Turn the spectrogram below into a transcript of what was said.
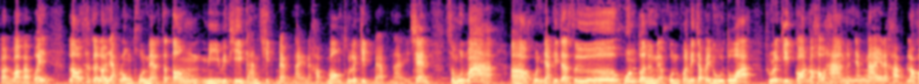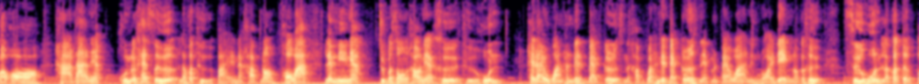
ก่อนว่าแบบเว้ยเราถ้าเกิดเราอยากลงทุนเนี่ยจะต้องมีวิธีการคิดแบบไหนนะครับมองธุรกิจแบบไหน เช่น สมมุติว่าคุณอยากที่จะซื้อหุ้นตัวหนึ่งเนี่ยคุณควรที่จะไปดูตัวธุรกิจก่อนว่าเขาหาเงินยังไงนะครับแล้วก็พอหาได้แล้วเนี่ยคุณก็แค่ซื้อแล้วก็ถือไปนะครับเนาะเพราะว่าเล่มนี้เนี่ยจุดประสงค์ของเขาเนี่ยคือถือหุ้น ให้ได้ 100 backers นะครับ 100 backers เนี่ยมันแปลว่า 100 เด้งเนาะก็คือ ซื้อหุ้นแล้วก็เติบโต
